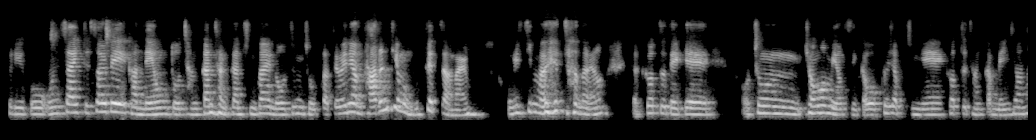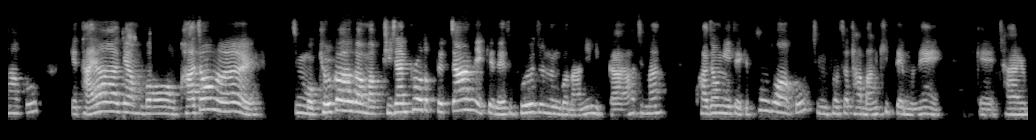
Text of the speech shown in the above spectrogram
그리고 on-site survey 간 내용도 잠깐 잠깐 중간에 넣어주면 좋을 것 같아요. 왜냐하면 다른 팀은 못했잖아요. 우리 팀만 했잖아요. 그러니까 그것도 되게 어, 좋은 경험이었으니까 워크숍 중에 그것도 잠깐 mention하고 이렇게 다양하게 한번 과정을 지금 뭐 결과가 막 디자인 product 짠 이렇게 내서 보여주는 건 아니니까 하지만 과정이 되게 풍부하고 지금 벌써 다 많기 때문에 이렇게 잘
